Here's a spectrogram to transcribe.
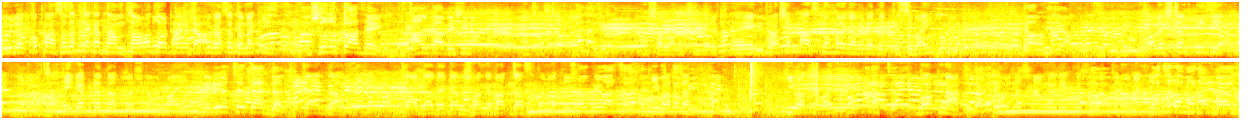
দুই লক্ষ পাঁচ হাজার টাকা দাম চাওয়া। দরকারের সুযোগ আছে তো নাকি? সুযোগ তো আছে হালকা বেশি না। আচ্ছা আচ্ছা মাসাল্লাহ অনেক সুন্দর এই পাশে পাঁচ নম্বরে গাবিটা দেখতেছি ভাই। এটাও ফিজিয়াম। আচ্ছা। এই গাবিটার দাঁত বয়স কেমন ভাই? এটি হচ্ছে চার দাঁত। চার দাঁত। চার দাঁতের গাবি সঙ্গে বাচ্চা আছে তো নাকি? সঙ্গে বাচ্চা আছে কি বাচ্চা। কি বাচ্চা ভাই? বকনা। ওই যে সামনে দেখতেছি বাচ্চাটা নাকি? বাচ্চাটা বড় বয়স।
